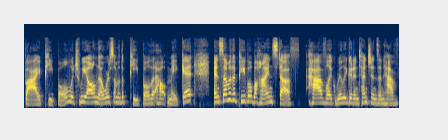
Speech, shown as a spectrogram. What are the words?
by people, which we all know were some of the people that help make it, and some of the people behind stuff have like really good intentions and have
